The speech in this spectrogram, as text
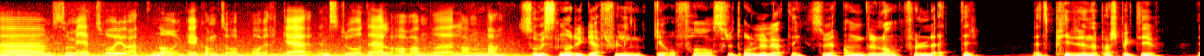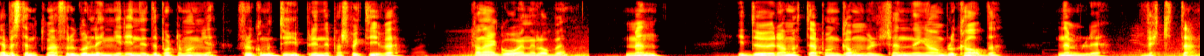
Eh, Så vi tror jo at Norge kommer til å påvirke en stor del av andre land, da. Så hvis Norge er flinke og faser ut oljeleting, så vil andre land følge etter. Et pirrende perspektiv. Jeg bestemte meg for å gå lenger inn i departementet for å komme dypere inn i perspektivet. Kan jeg gå inn i lobbyen? Men i døra møtte jeg på en gammel kjenning av en blokade, nemlig vekteren.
